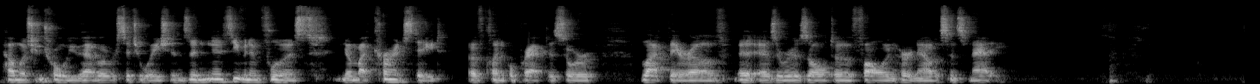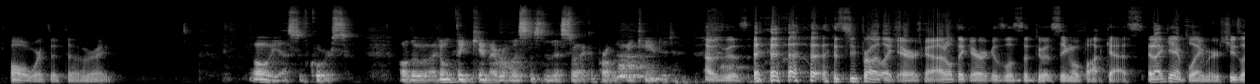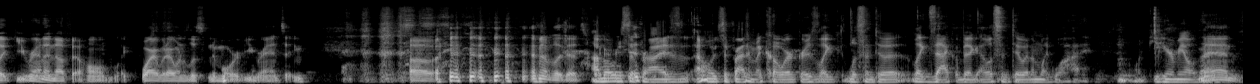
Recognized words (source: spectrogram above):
how much control you have over situations, and it's even influenced you know my current state of clinical practice or lack thereof as a result of following her now to Cincinnati. All worth it though, right? Oh yes, of course. Although I don't think Kim ever listens to this, so I could probably be candid. I was going to say, she's probably like Erica. I don't think Erica's listened to a single podcast. And I can't blame her. She's like, you ran enough at home. Like, why would I want to listen to more of you ranting? Oh, and I'm like, that's. Fair. I'm always surprised. I'm always surprised when my coworkers like listen to it. Like Zach will be like, I listen to it. I'm like, why? Like, you hear me all day. Man,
